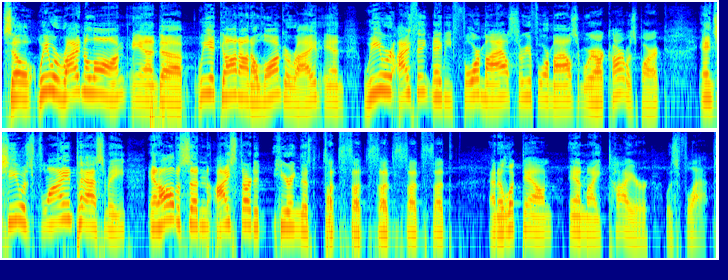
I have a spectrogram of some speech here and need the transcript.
So we were riding along, and uh, we had gone on a longer ride, and we were, I think, maybe four miles, three or four miles from where our car was parked, and she was flying past me, and all of a sudden I started hearing this thud, thud, thud, thud, thud, and I looked down, and my tire was flat.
